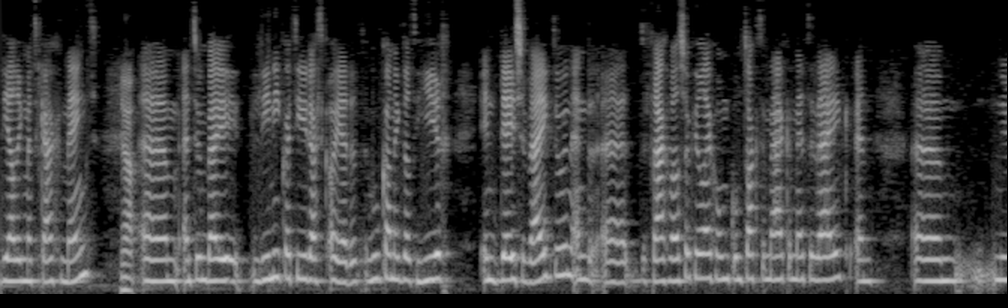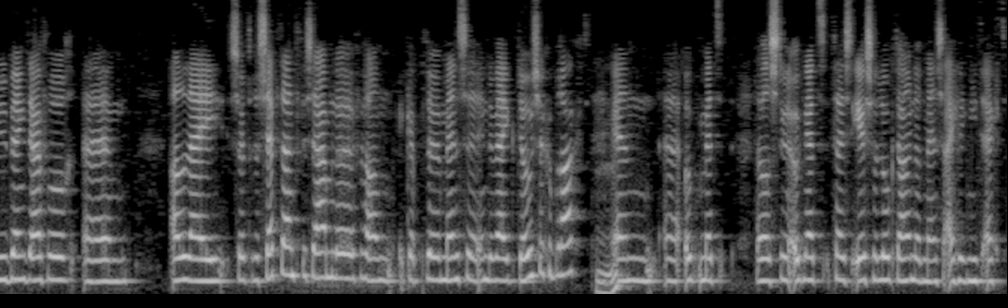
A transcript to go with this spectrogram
die had ik met elkaar gemengd. Ja, Ehm, en toen bij Lini-kwartier dacht ik, oh ja, dat, hoe kan ik dat hier in deze wijk doen? En eh, de vraag was ook heel erg om contact te maken met de wijk. En ehm, nu ben ik daarvoor ehm, allerlei soort recepten aan het verzamelen. Van, ik heb de mensen in de wijk dozen gebracht. mhm. En eh, ook met, dat was toen ook net tijdens de eerste lockdown, dat mensen eigenlijk niet echt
